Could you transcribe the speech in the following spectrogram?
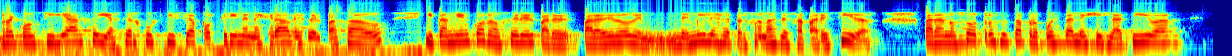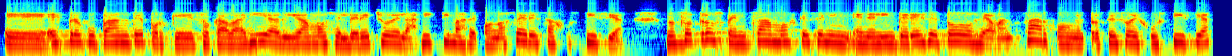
reconciliarse y hacer justicia por crímenes graves del pasado y también conocer el paradero de miles de personas desaparecidas. Para nosotros esta propuesta legislativa eh, es preocupante porque socavaría, digamos, el derecho de las víctimas de conocer esa justicia. Nosotros pensamos que es en, el interés de todos de avanzar con el proceso de justicia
